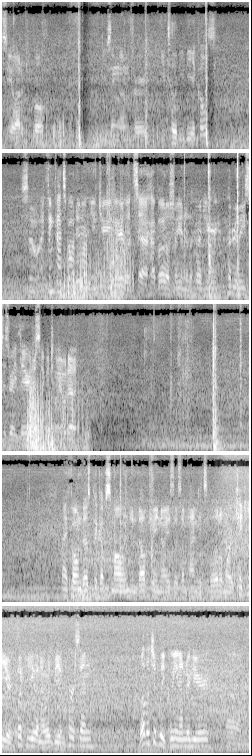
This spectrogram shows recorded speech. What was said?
see a lot of people using them for utility vehicles. So I think that's about it on the interior here. Let's uh, hop out, I'll show you under the hood here. Hood release is right there, just like a Toyota. My phone does pick up small engine valve train noise, so sometimes it's a little more ticky or clicky than it would be in person. Relatively clean under here. Um,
